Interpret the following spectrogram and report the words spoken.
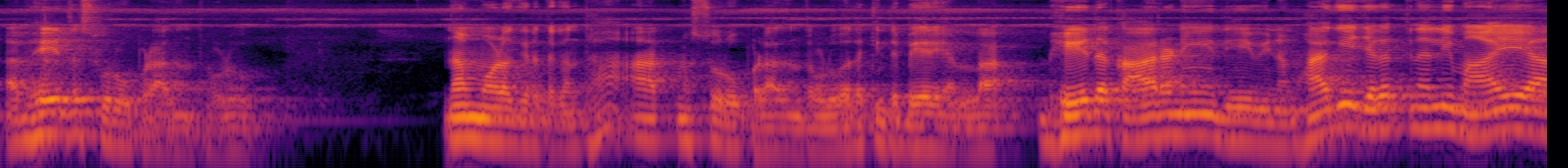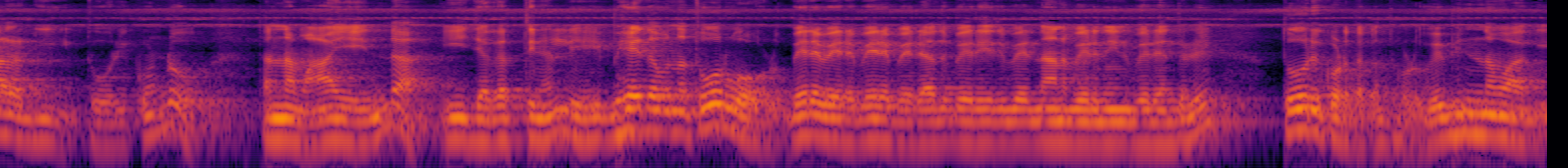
ಅಭೇದ ಸ್ವರೂಪಳಾದಂಥವಳು, ನಮ್ಮೊಳಗಿರತಕ್ಕಂತಹ ಆತ್ಮಸ್ವರೂಪಳಾದಂಥವಳು, ಅದಕ್ಕಿಂತ ಬೇರೆ ಅಲ್ಲ. ಭೇದ ಕಾರಣೇ ದೇವಿ ನಮ್ಮ ಹಾಗೆ ಜಗತ್ತಿನಲ್ಲಿ ಮಾಯೆಯಾಗಿ ತೋರಿಕೊಂಡು ತನ್ನ ಮಾಯೆಯಿಂದ ಈ ಜಗತ್ತಿನಲ್ಲಿ ಭೇದವನ್ನು ತೋರುವವಳು. ಬೇರೆ ಬೇರೆ ಬೇರೆ ಬೇರೆ, ಅದು ಬೇರೆ, ಇದು ಬೇರೆ, ನಾನು ಬೇರೆ, ನೀನು ಬೇರೆ ಅಂತೇಳಿ ತೋರಿಕೊಡ್ತಕ್ಕಂಥವಳು. ವಿಭಿನ್ನವಾಗಿ,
